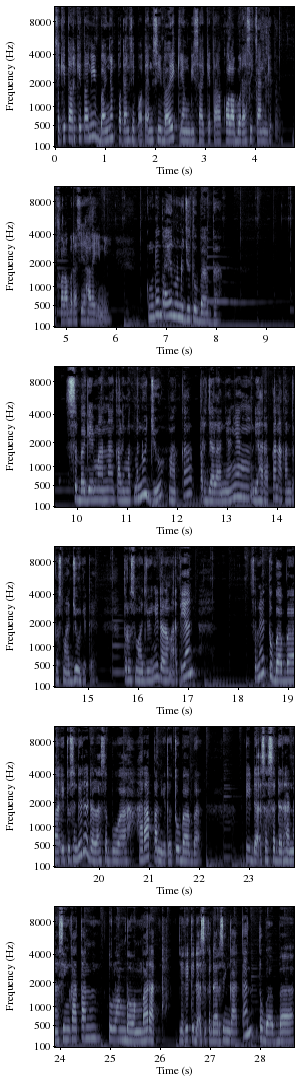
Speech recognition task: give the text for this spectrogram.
sekitar kita nih banyak potensi-potensi baik yang bisa kita kolaborasikan gitu di kolaborasi hal ini. Kemudian terakhir menuju Tubaba sebagaimana kalimat menuju, maka perjalanannya yang diharapkan akan terus maju gitu ya. Terus maju ini dalam artian sebenarnya Tubaba itu sendiri adalah sebuah harapan gitu, Tubaba. Tidak sesederhana singkatan tulang bawang barat. Jadi tidak sekedar singkatan, Tubaba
